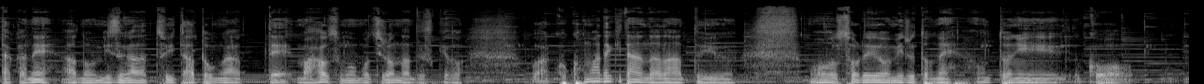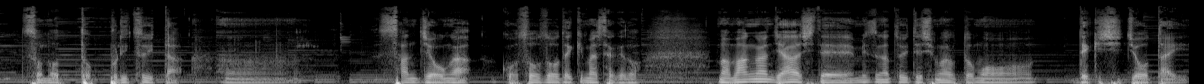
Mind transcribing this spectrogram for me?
たかね。あの水がついた跡があって、まあ、ハウスももちろんなんですけどわここまで来たんだなというもうそれを見るとね本当にこうそのどっぷりついたうん惨状がこう想像できましたけど、まあ、万願寺ああして水がついてしまうともう溺死状態に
